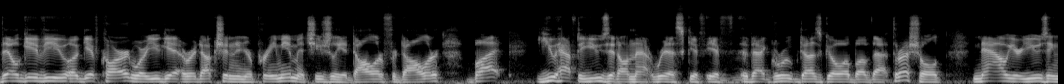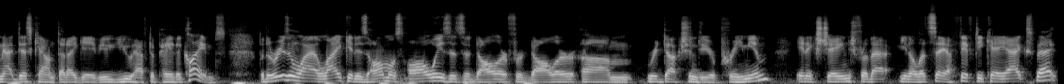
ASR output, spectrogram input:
they'll give you a gift card where you get a reduction in your premium. It's usually a dollar for dollar, but you have to use it on that risk. If, if mm-hmm. that group does go above that threshold, now you're using that discount that I gave you. You have to pay the claims. But the reason why I like it is almost always it's a dollar for dollar um, reduction to your premium in exchange for that. You know, let's say a 50k ag spec.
